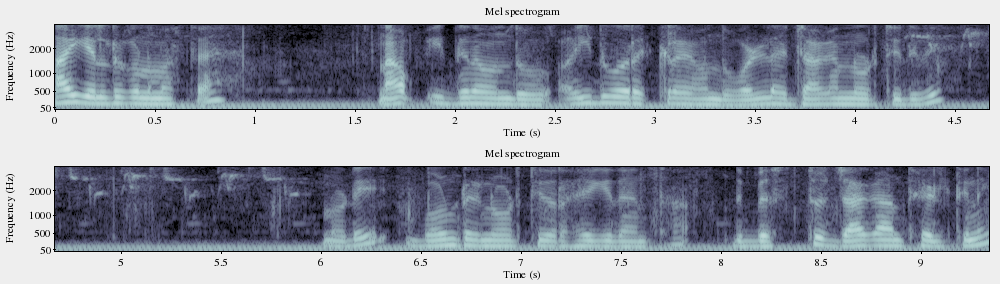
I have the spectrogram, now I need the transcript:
ಹಾಯ್ ಎಲ್ರಿಗೂ ನಮಸ್ತೆ. ನಾವು ಇದನ್ನ ಒಂದು ಐದೂವರೆ ಎಕರೆ ಒಂದು ಒಳ್ಳೆ ಜಾಗ ನೋಡ್ತಿದ್ದೀವಿ. ನೋಡಿ ಬೌಂಡ್ರಿ ನೋಡ್ತಿದ್ರೆ ಹೇಗಿದೆ ಅಂತ. ದಿ ಬೆಸ್ಟ್ ಜಾಗ ಅಂತ ಹೇಳ್ತೀನಿ.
